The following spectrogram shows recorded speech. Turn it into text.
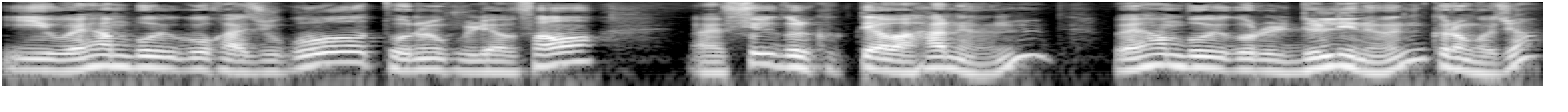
이 외환 보유고 가지고 돈을 굴려서 아, 수익을 극대화하는 외환 보유고를 늘리는 그런 거죠.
